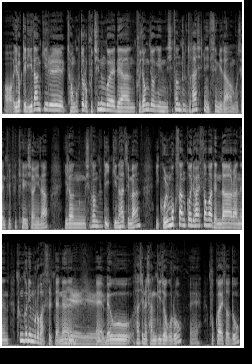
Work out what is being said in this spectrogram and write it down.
어, 이렇게 리단길을 전국적으로 붙이는 거에 대한 부정적인 시선들도 사실은 있습니다. 뭐 젠트리피케이션이나 이런 시선들도 있긴 하지만 이 골목 상권이 활성화된다라는 큰 그림으로 봤을 때는 예, 예. 예, 매우 사실은 장기적으로 예, 국가에서도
